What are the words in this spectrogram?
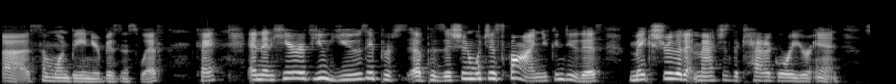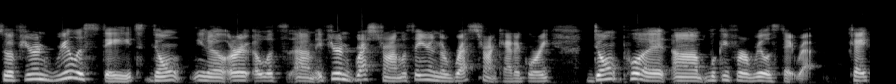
uh, someone be in your business with. Okay, and then here, if you use a, a, position, which is fine, you can do this, make sure that it matches the category you're in. So if you're in real estate, don't, you know, or uh, let's, um, if you're in restaurant, let's say you're in the restaurant category, don't put um, looking for a real estate rep. Okay,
